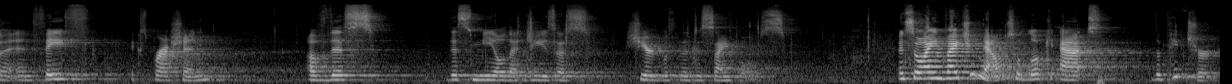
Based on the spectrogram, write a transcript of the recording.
and faith expression of this, this meal that Jesus shared with the disciples. And so I invite you now to look at the picture.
